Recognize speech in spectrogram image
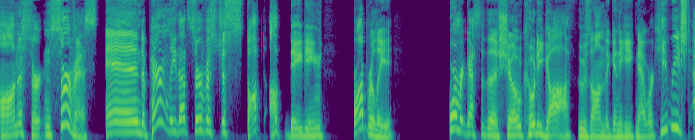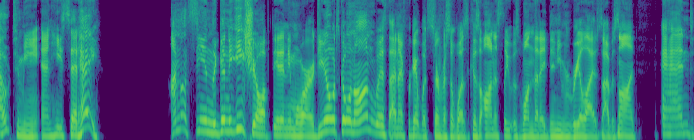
on a certain service. And apparently that service just stopped updating properly. Former guest of the show, Cody Goff, who's on the Gonna Geek Network, he reached out to me and he said, Hey, I'm not seeing the Gonna Geek Show update anymore. Do you know what's going on with? And I forget what service it was because honestly, it was one that I didn't even realize I was on. And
